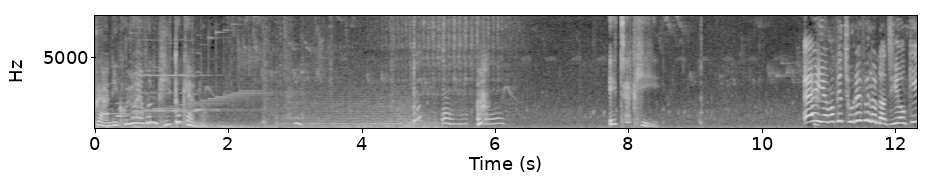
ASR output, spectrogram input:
প্রাণীগুলো এমন ভীতু কেন? এটা কি? এই আমাকে ছুঁড়ে ফেলো না জিও কি?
